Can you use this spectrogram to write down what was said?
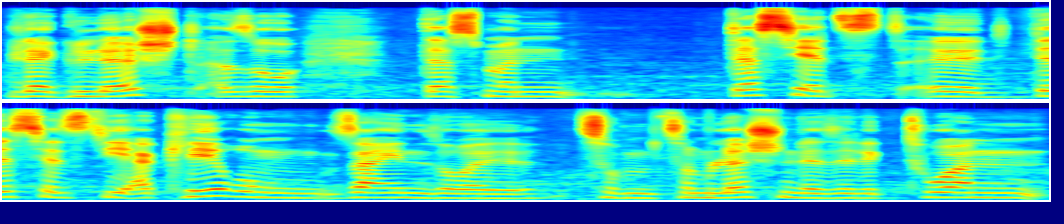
wieder gelöscht. Also dass man das jetzt, äh, das jetzt die Erklärung sein soll zum, zum Löschen der Selektoren,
